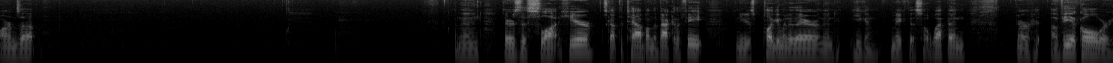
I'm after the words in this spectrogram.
arms up. And then there's this slot here. It's got the tab on the back of the feet. And you just plug him into there, and then he can make this a weapon or a vehicle where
